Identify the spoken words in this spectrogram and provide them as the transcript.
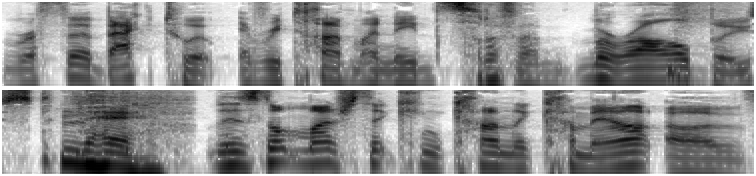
refer back to it every time I need sort of a morale boost there's not much that can kind of come out of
